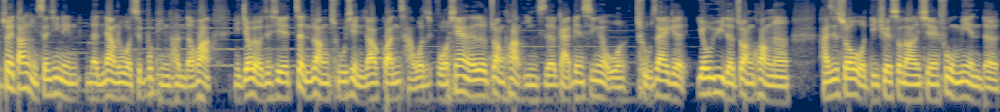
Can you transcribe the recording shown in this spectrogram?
所以当你身心灵能量如果是不平衡的话，你就会有这些症状出现。你就要观察我我现在的这个状况，饮食的改变是因为我处在一个忧郁的状况呢？还是说，我的确受到一些负面的、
